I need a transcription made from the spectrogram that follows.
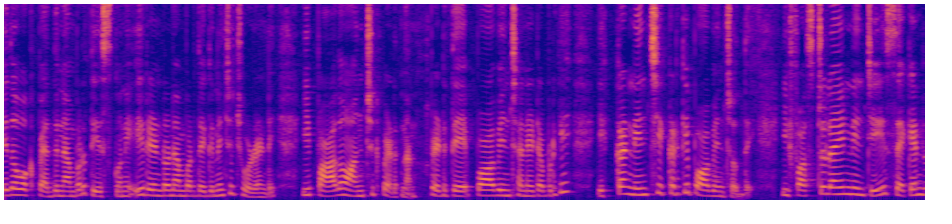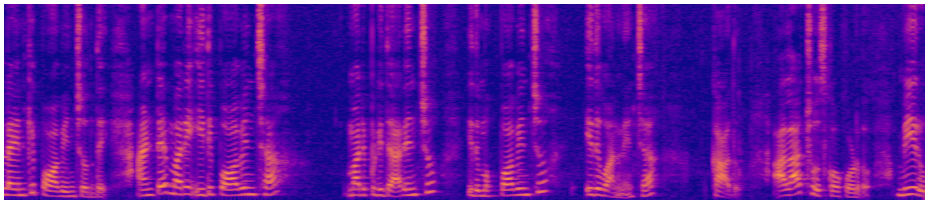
ఏదో ఒక పెద్ద నెంబర్ తీసుకుని ఈ రెండో నెంబర్ దగ్గర నుంచి చూడండి. ఈ పాదం అంచుకి పెడుతున్నాను. పెడితే పావించ్ అనేటప్పటికి ఇక్కడి నుంచి ఇక్కడికి పావించ్ ఉంది. ఈ ఫస్ట్ లైన్ నుంచి సెకండ్ లైన్కి పావించ్ ఉంది. అంటే మరి ఇది పావించా? మరి ఇప్పుడు ఇది అరించు ఇది ముప్పావించు ఇది వన్ ఇంచా? కాదు. అలా చూసుకోకూడదు. మీరు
